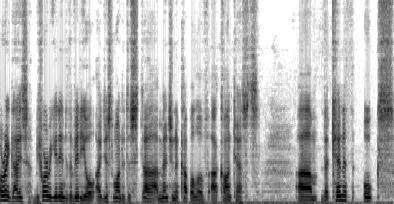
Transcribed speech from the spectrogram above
All right, guys, before we get into the video, I just wanted to uh, mention a couple of uh, contests. Um, the Kenneth Oakes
